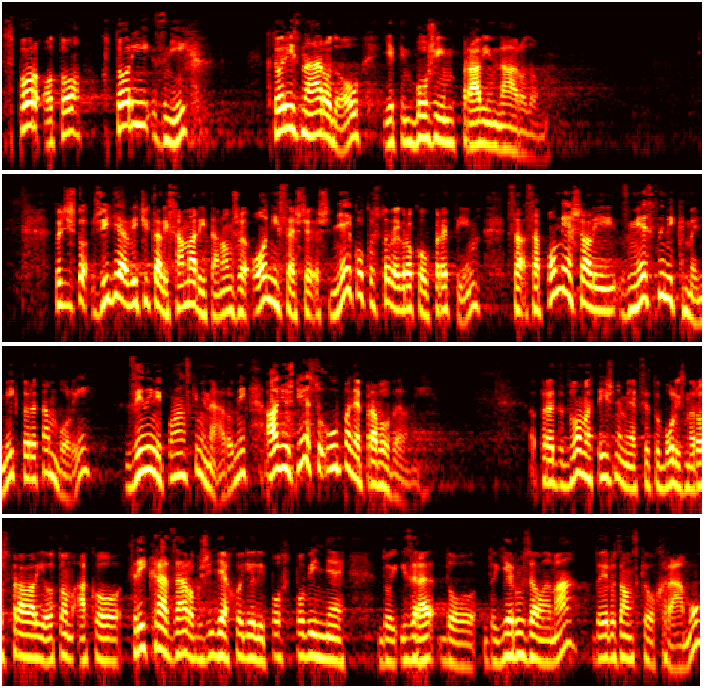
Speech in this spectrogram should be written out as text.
Spor o to, ktorý z nich, ktorý z národov je tým Božím pravým národom. Totižto Židia vyčítali Samaritanom, že oni sa ešte, ešte niekoľko stoviek rokov predtým sa, sa pomiešali s miestnymi kmeňmi, ktoré tam boli, s inými pohanskými národmi, a oni už nie sú úplne pravoverní. Pred dvoma týždňami, ak ste tu boli, sme rozprávali o tom, ako trikrát za rok Židia chodili povinne do, Izra- do, do Jeruzalema, do Jeruzalemského chrámu,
